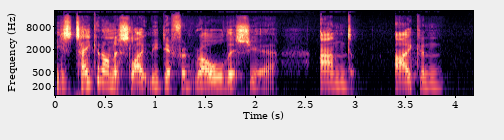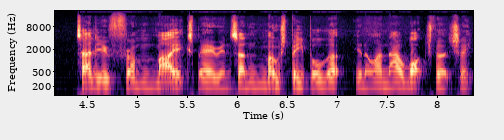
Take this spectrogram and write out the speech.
he's taken on a slightly different role this year, and I can tell you from my experience, and most people that you know I now watch virtually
